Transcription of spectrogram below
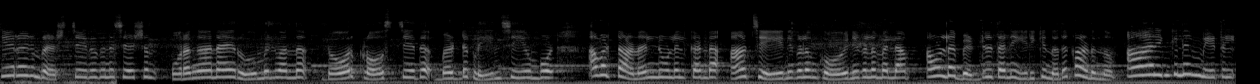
ഹീറോയിൻ ബ്രഷ് ചെയ്തതിനു ശേഷം ഉറങ്ങാനായി റൂമിൽ വന്ന് ഡോർ ക്ലോസ് ചെയ്ത് ബെഡ് ക്ലീൻ ചെയ്യുമ്പോൾ അവൾ ടണലിനുള്ളിൽ കണ്ട ആ ചെയിനുകളും കോയിനുകളുമെല്ലാം അവളുടെ ബെഡിൽ തന്നെ ഇരിക്കുന്നത് കാണുന്നു. ആരെങ്കിലും വീട്ടിൽ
